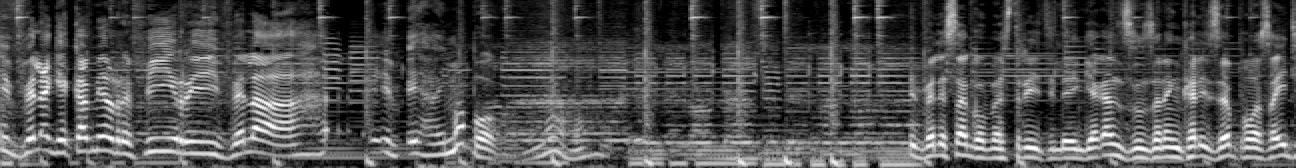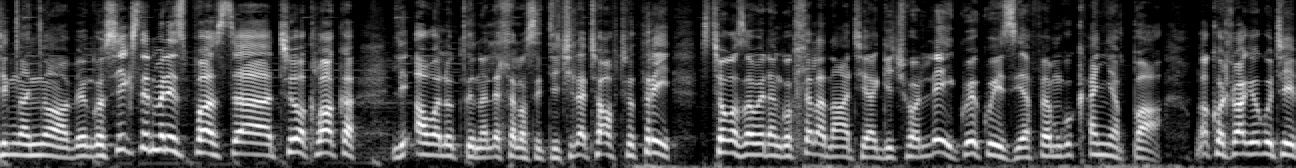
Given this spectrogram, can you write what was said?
ivela ngekamel refiri ivela hayi mabhoko no ivele sangoma street le ngiyakanzunza nengikhali zebhosa ithi ncancabe ngo-16 minutes past uh, 2 o'clock li-hour lokugcina lehlalo sidishile 12 to 3 sithokoza wena ngokuhlala nathi akitsho le ikwekwezi fm kukhanya ba ungakhohlwa-ke ukuthi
